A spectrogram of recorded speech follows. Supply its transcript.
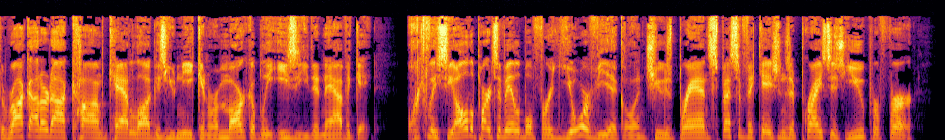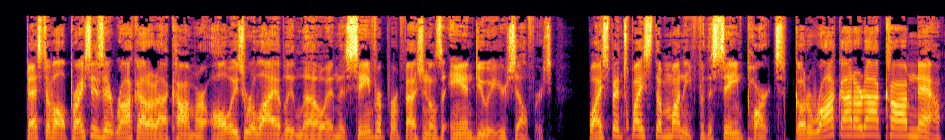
The RockAuto.com catalog is unique and remarkably easy to navigate. Quickly see all the parts available for your vehicle and choose brands, specifications, and prices you prefer. Best of all, prices at rockauto.com are always reliably low and the same for professionals and do it yourselfers. Why spend twice the money for the same parts? Go to rockauto.com now.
